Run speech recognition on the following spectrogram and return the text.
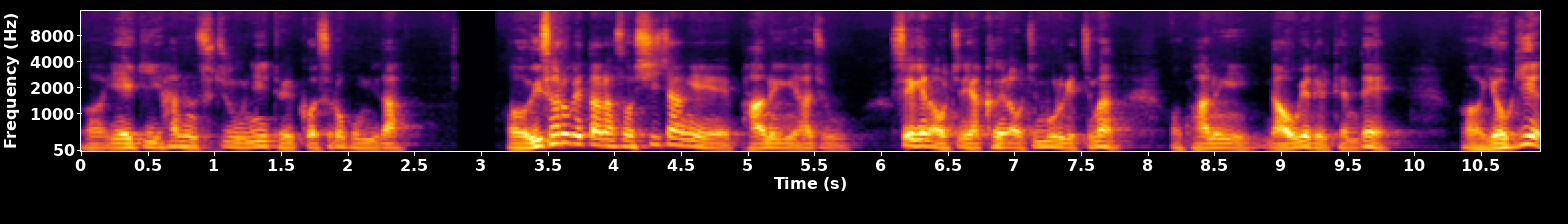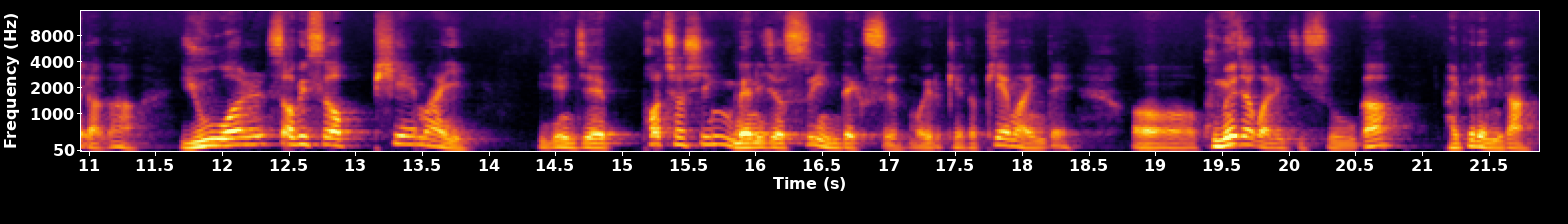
어, 얘기하는 수준이 될 것으로 봅니다. 어, 의사록에 따라서 시장의 반응이 아주 세게 나올지 약하게 나올지는 모르겠지만 반응이 나오게 될 텐데 여기에다가 6월 서비스업 PMI 이게 이제 Purchasing Managers Index 뭐 이렇게 해서 PMI인데 어, 구매자 관리 지수가 발표됩니다.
